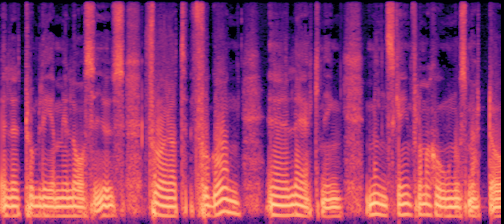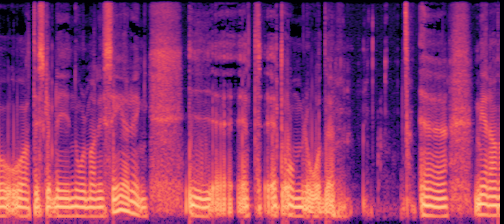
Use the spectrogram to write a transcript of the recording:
eller ett problem med laserljus för att få igång eh, läkning, minska inflammation och smärta och, och att det ska bli normalisering i eh, ett, ett område. Eh, Medan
